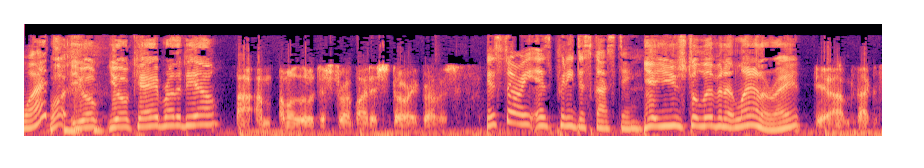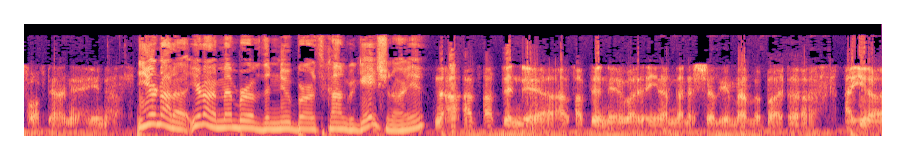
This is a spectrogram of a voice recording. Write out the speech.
What? What you you okay, brother DL? I- I'm I'm a little distraught by this story, brothers. His story is pretty disgusting. Yeah, you used to live in Atlanta, right? Yeah, I'm back and forth down there. You know. You're not a you're not a member of the New Birth congregation, are you? No, I- I've, I've been there. I've, I've been there, but you know, I'm not necessarily a member. But uh, I, you know,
